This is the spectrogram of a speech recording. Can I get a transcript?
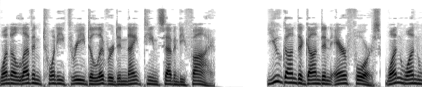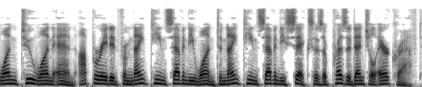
11123 delivered in 1975. Uganda Ugandan Air Force, 11121N operated from 1971 to 1976 as a presidential aircraft.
